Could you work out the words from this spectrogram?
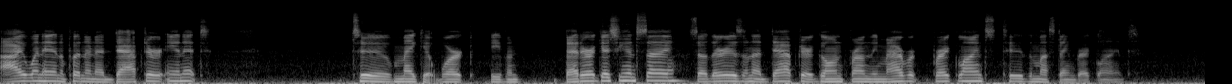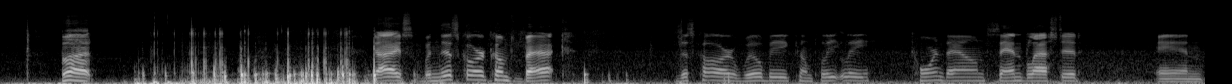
I went in and put an adapter in it to make it work even better, I guess you can say. So there is an adapter going from the Maverick brake lines to the Mustang brake lines. But guys when this car comes back this car will be completely torn down sandblasted and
